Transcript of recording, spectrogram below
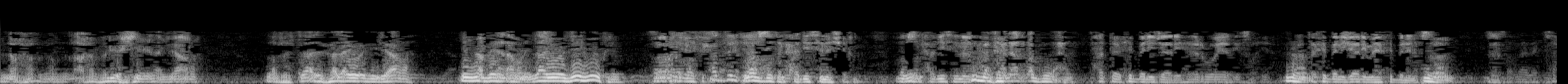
الآخر الآخر فليحسن إلى جاره اللفظ الثالث فلا يؤذي جاره يجمع بين الأمرين. لا يؤذيه ويكرم لفظة الحديث هنا شيخنا. لفظ الحديث هنا ثم كان أقرب واحد. حتى يحب لجاره. الرواية دي صحيحة نعم. حتى يحب لجاره ما يحب لنفسه. نعم. صح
